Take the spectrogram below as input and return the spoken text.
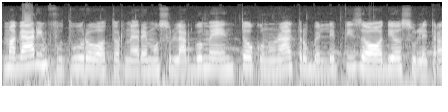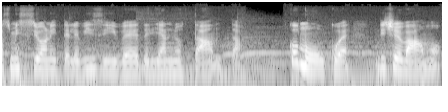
Magari in futuro torneremo sull'argomento con un altro bell'episodio sulle trasmissioni televisive degli anni Ottanta. Comunque, dicevamo,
